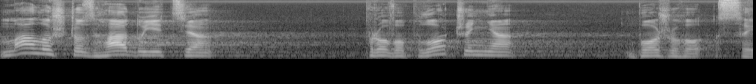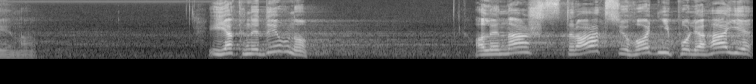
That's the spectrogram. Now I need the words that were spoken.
мало що згадується про воплочення Божого Сина. І як не дивно, але наш страх сьогодні полягає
